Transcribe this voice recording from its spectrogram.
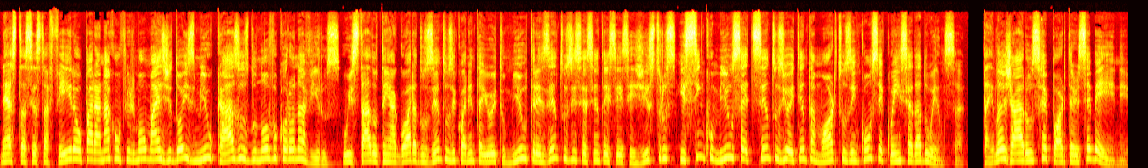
Nesta sexta-feira, o Paraná confirmou mais de 2 mil casos do novo coronavírus. O estado tem agora 248.366 registros e 5.780 mortos em consequência da doença. Tailan Jaros, repórter CBN.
